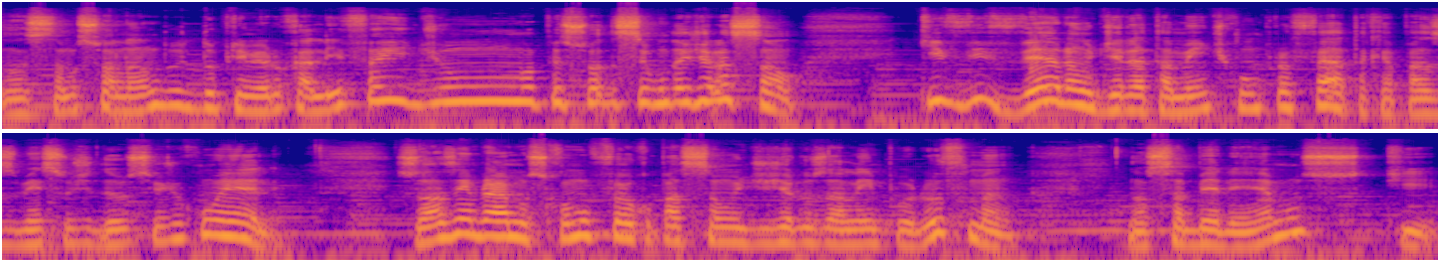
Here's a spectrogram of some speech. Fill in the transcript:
nós estamos falando do primeiro califa e de uma pessoa da segunda geração, que viveram diretamente com o profeta, que a paz e bênçãos de Deus sejam com ele. Se nós lembrarmos como foi a ocupação de Jerusalém por Uthman, nós saberemos que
